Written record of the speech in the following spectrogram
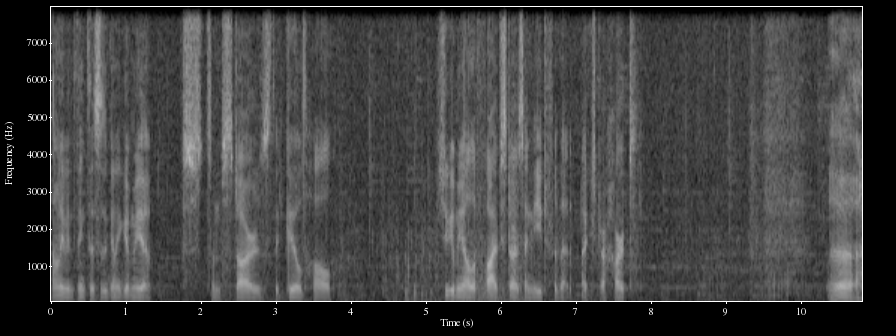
don't even think this is gonna get me a some stars, the guild hall. Should give me all the five stars I need for that extra heart. Ugh.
